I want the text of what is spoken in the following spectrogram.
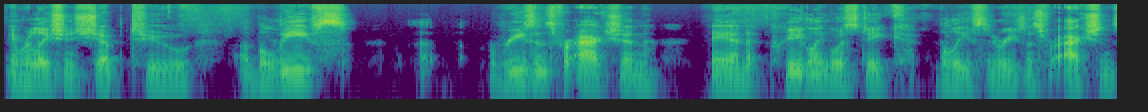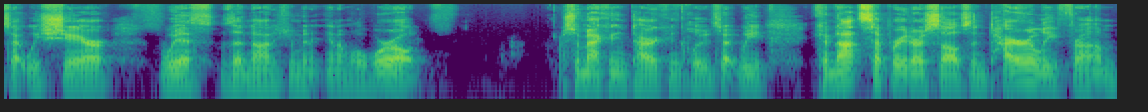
in relationship to uh, beliefs, uh, reasons for action, and pre linguistic beliefs and reasons for actions that we share with the non human animal world. So MacIntyre concludes that we cannot separate ourselves entirely from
